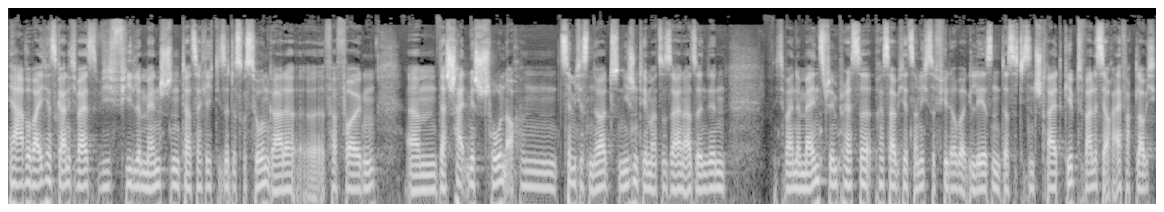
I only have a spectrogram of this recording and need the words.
Ja, wobei ich jetzt gar nicht weiß, wie viele Menschen tatsächlich diese Diskussion gerade äh, verfolgen. Ähm, das scheint mir schon auch ein ziemliches Nerd-Nischenthema zu sein. Also in den ich meine, in der Mainstream-Presse Presse habe ich jetzt noch nicht so viel darüber gelesen, dass es diesen Streit gibt, weil es ja auch einfach, glaube ich,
